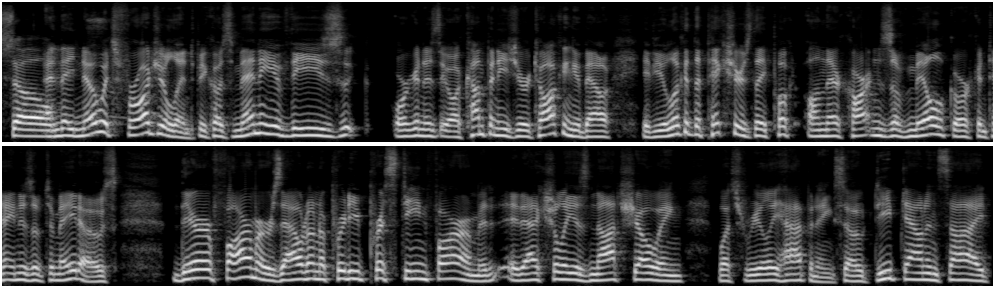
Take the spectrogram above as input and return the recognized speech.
So and they know it's fraudulent because many of these organiz- or companies you're talking about, if you look at the pictures they put on their cartons of milk or containers of tomatoes, they're farmers out on a pretty pristine farm. It, it actually is not showing what's really happening. So deep down inside,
